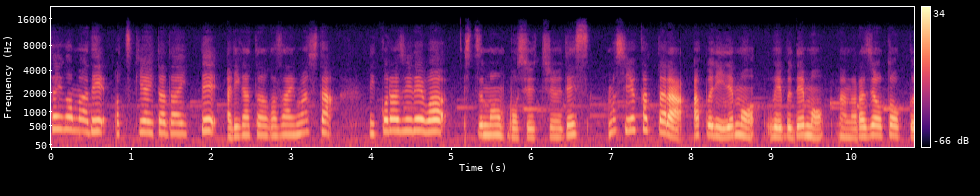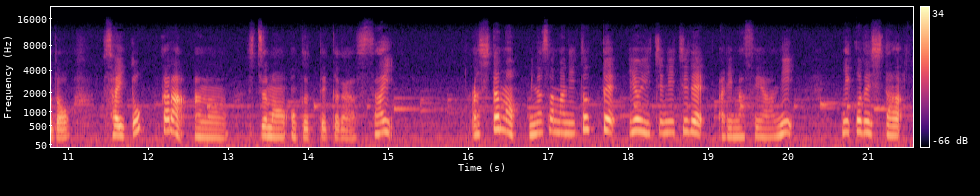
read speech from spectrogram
最後までお付き合いいただいてありがとうございました。ミコラジでは質問募集中です。もしよかったらアプリでもウェブでもあのラジオトークのサイトからあの質問を送ってください明日も皆様にとって良い一日でありますようにニコでした。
